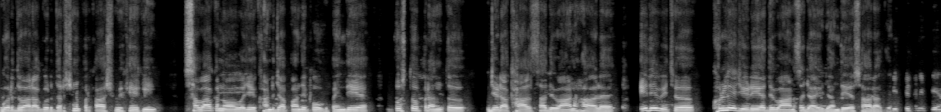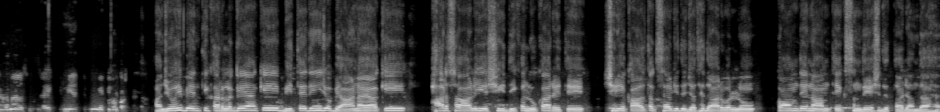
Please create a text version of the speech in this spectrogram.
ਗੁਰਦੁਆਰਾ ਗੁਰਦਰਸ਼ਨ ਪ੍ਰਕਾਸ਼ ਵਿਖੇ ਕੀ ਸਵਾ ਕੁ ਨੌ ਵਜੇ ਖੰਡ ਜਾਪਾਂ ਦੇ ਭੋਗ ਪੈਂਦੇ ਆ ਉਸ ਤੋਂ ਉਪਰੰਤ ਜਿਹੜਾ ਖਾਲਸਾ ਦੀਵਾਨ ਹਾਲ ਹੈ ਇਹਦੇ ਵਿੱਚ ਖੁੱਲੇ ਜਿਹੜੇ ਆ ਦੀਵਾਨ ਸਜਾਏ ਜਾਂਦੇ ਆ ਸਾਰਾ ਦਿਨ। ਬੀਤੇ ਦਿਨ ਬਿਆਨ ਆ ਉਸ ਨੂੰ ਲੈ ਕੇ ਕਿਵੇਂ ਅੱਜ ਮੀਟਿੰਗ ਹਾਂਜੀ ਉਹੀ ਬੇਨਤੀ ਕਰਨ ਲੱਗੇ ਆ ਕਿ ਬੀਤੇ ਦਿਨ ਜੋ ਬਿਆਨ ਆਇਆ ਕਿ ਹਰ ਸਾਲ ਇਹ ਸ਼ਹੀਦੀ ਘੱਲੂਘਾਰੇ ਤੇ ਸ਼੍ਰੀ ਅਕਾਲ ਤਖਤ ਸਾਹਿਬ ਜੀ ਦੇ ਜਥੇਦਾਰ ਵੱਲੋਂ ਕੌਮ ਦੇ ਨਾਮ ਤੇ ਇੱਕ ਸੰਦੇਸ਼ ਦਿੱਤਾ ਜਾਂਦਾ ਹੈ।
